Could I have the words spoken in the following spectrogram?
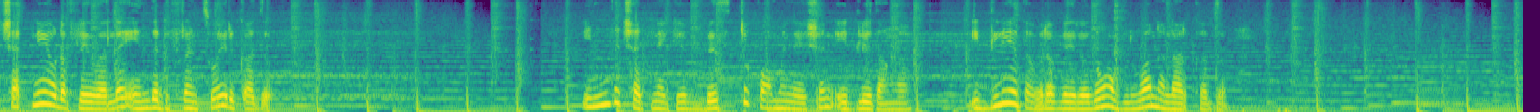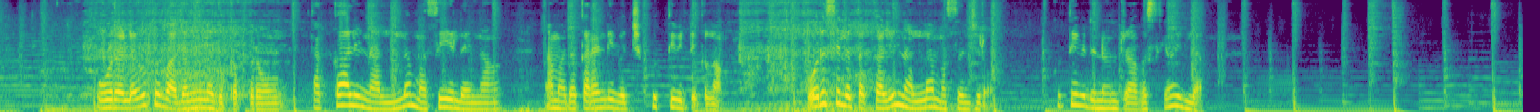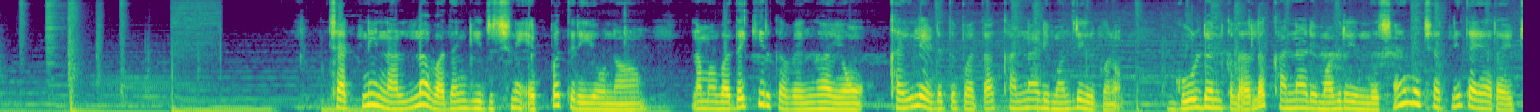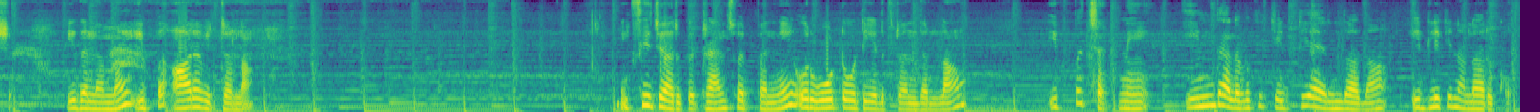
சட்னியோட ஃப்ளேவரில் எந்த டிஃப்ரென்ஸும் இருக்காது. இந்த சட்னிக்கு பெஸ்ட்டு காம்பினேஷன் இட்லி தாங்க. இட்லியை தவிர வேறு எதுவும் அவ்வளோவா நல்லா இருக்காது. ஓரளவுக்கு வதங்கினதுக்கப்புறம் தக்காளி நல்லா மசியலைன்னா நம்ம அதை கரண்டி வச்சு குத்தி விட்டுக்கலாம். ஒரு சில தக்காளி நல்லா மசஞ்சிரும். குத்தி விடணுன்ற அவசியம் இல்லை. சட்னி நல்லா வதங்கிடுச்சுன்னு எப்போ தெரியும்னா நம்ம வதக்கியிருக்க வெங்காயம் கையில் எடுத்து பார்த்தா கண்ணாடி மாதிரி இருக்கணும். கோல்டன் கலரில் கண்ணாடி மாதிரி இருந்துச்சுன்னா இந்த சட்னி தயாராகிடுச்சு இதை நம்ம இப்போ ஆற விட்டுடலாம் மிக்ஸி ஜாருக்கு டிரான்ஸ்ஃபர் பண்ணி ஒரு ஓட்டு ஓட்டி எடுத்துகிட்டு வந்துடலாம். இப்போ சட்னி இந்த அளவுக்கு கெட்டியாக இருந்தால் தான் இட்லிக்கு நல்லாயிருக்கும்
